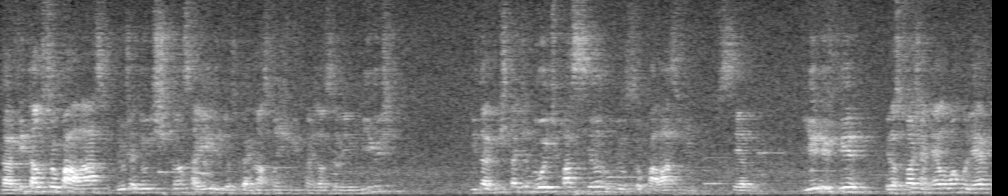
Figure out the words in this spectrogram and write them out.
Davi está no seu palácio, Deus já deu descanso a ele das nações que ficam as inimigas, e Davi está de noite passeando pelo seu palácio de cedro. E ele vê pela sua janela uma mulher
